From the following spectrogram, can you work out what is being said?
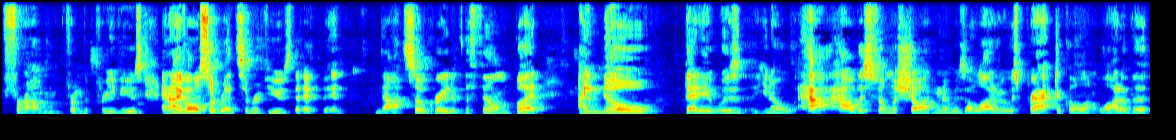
from from the previews. And I've also read some reviews that have been not so great of the film, but I know that it was, you know, how how this film was shot and it was a lot of it was practical and a lot of the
